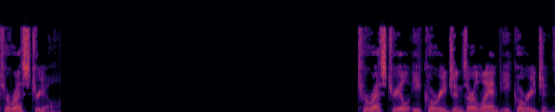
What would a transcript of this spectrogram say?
Terrestrial Terrestrial ecoregions are land ecoregions,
